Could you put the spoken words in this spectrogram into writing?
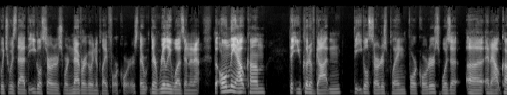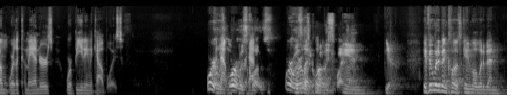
which was that the Eagle starters were never going to play four quarters. There there really wasn't an out- the only outcome that you could have gotten the Eagle starters playing four quarters was a uh, an outcome where the Commanders were beating the Cowboys. Or it And was, or it was close. Or it was, Or it was like close. question. And yeah. If it would have been close, Gainwell would have been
